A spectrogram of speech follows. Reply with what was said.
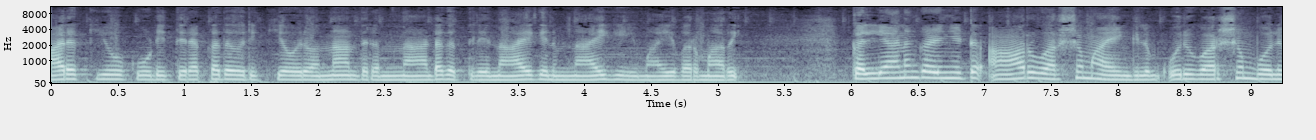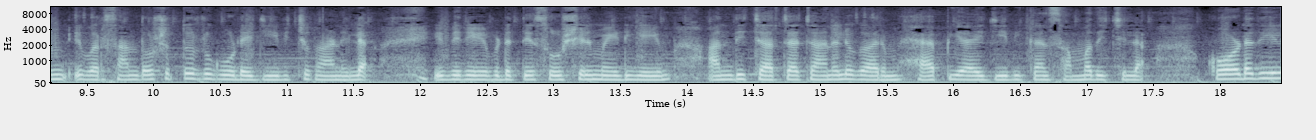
ആരൊക്കെയോ കൂടി തിരക്കഥ ഒരുക്കിയ ഒരു ഒന്നാന്തരം നാടകത്തിലെ നായകനും നായികയുമായി ഇവർ മാറി. കല്യാണം കഴിഞ്ഞിട്ട് ആറു വർഷമായെങ്കിലും ഒരു വർഷം പോലും ഇവർ സന്തോഷത്തോടുകൂടെ ജീവിച്ചു കാണില്ല. ഇവരെ ഇവിടുത്തെ സോഷ്യൽ മീഡിയയും അന്തിച്ചർച്ചാ ചാനലുകാരും ഹാപ്പിയായി ജീവിക്കാൻ സമ്മതിച്ചില്ല. കോടതിയിൽ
